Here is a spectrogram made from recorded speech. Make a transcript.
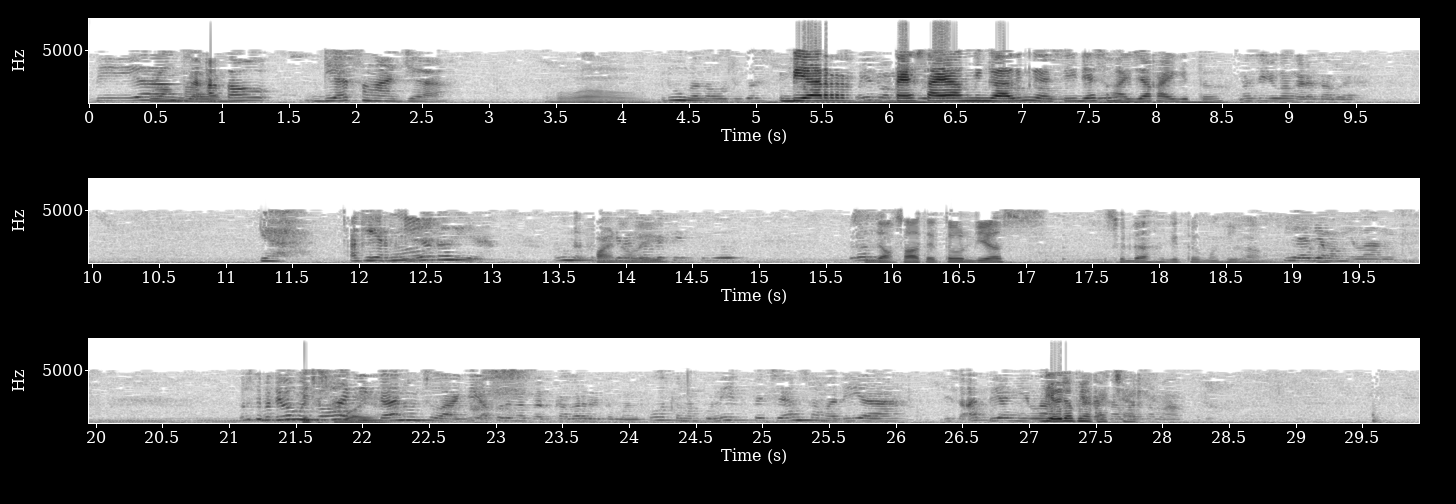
dia nggak. Atau dia sengaja. Wow. aduh nggak tahu juga sih Biar Pokoknya dua Tessa minggu yang itu ninggalin gak sih? Dia sengaja kayak gitu. masih juga nggak ada kabar Ya. iya Akhirnya kali ya Finally. Sejak saat itu dia sudah gitu menghilang. Iya dia menghilang. Terus tiba-tiba muncul lagi ya? kan, muncul lagi. Aku dengar kabar dari temanku, temanku nih PCM sama dia. Di saat dia ngilang. Dia udah punya pacar. Sama aku.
